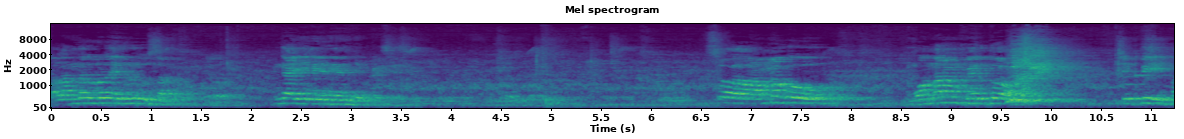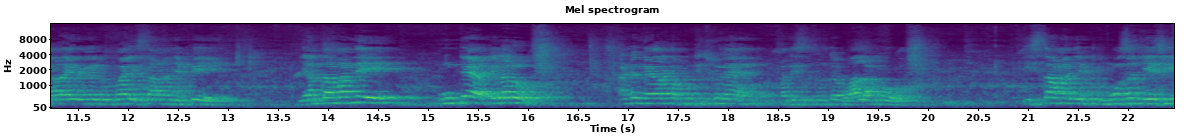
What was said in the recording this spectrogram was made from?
వాళ్ళందరూ కూడా ఎదురు చూస్తారు. ఇంకా ఇయ్యలేదే అని చెప్పేసి. సో అమ్మకు వందనం పేరుతో చెప్పి పదహైదు వేల రూపాయలు ఇస్తామని చెప్పి ఎంతమంది ఉంటే ఆ పిల్లలు అంటే నేరంగా పుట్టించుకునే పరిస్థితి ఉంటే వాళ్ళకు ఇస్తామని చెప్పి మోసం చేసి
